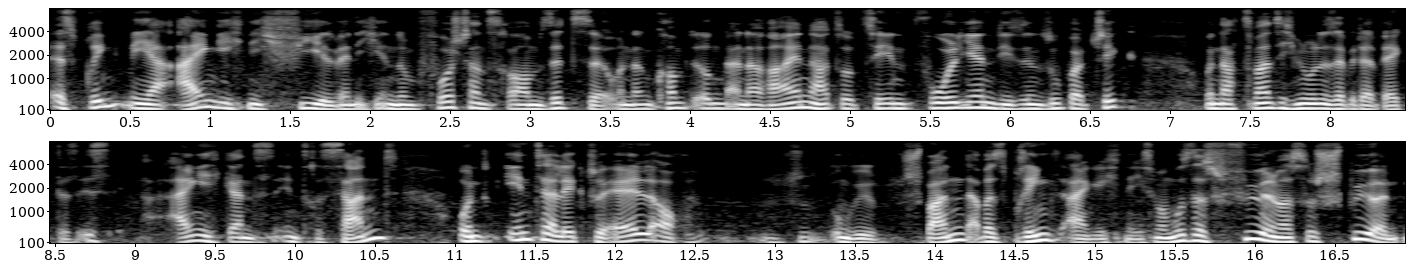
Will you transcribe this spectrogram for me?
es bringt mir ja eigentlich nicht viel, wenn ich in einem Vorstandsraum sitze und dann kommt irgendeiner rein, hat so zehn Folien, die sind super schick und nach 20 Minuten ist er wieder weg. Das ist eigentlich ganz interessant und intellektuell auch irgendwie spannend, aber es bringt eigentlich nichts. Man muss das fühlen, man muss das spüren,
